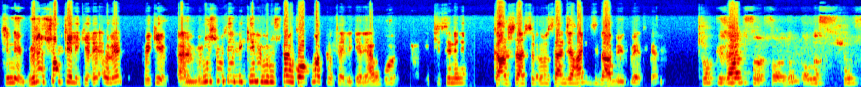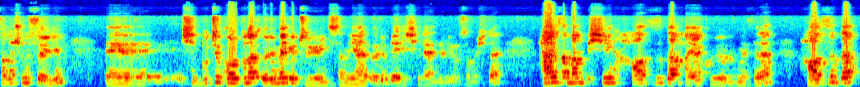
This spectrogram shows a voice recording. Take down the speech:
şimdi virüs çok tehlikeli evet. Peki yani virüs mü tehlikeli virüsten korkmak mı tehlikeli? Yani bu ikisini karşılaştırdığınız sence hangisi daha büyük bir etken? Çok güzel bir soru sordun. Onda şunu, sana şunu söyleyeyim. Ee, şimdi bu tür korkular ölüme götürüyor insanı. Yani ölümle ilişkilendiriyor sonuçta. Her zaman bir şeyin hazzı da hayal kuruyoruz mesela. Hazzı da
